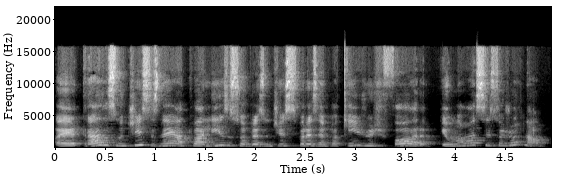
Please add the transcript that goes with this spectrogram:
é, traz as notícias, né? Atualiza sobre as notícias. Por exemplo, aqui em Juiz de Fora, eu não assisto ao jornal.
